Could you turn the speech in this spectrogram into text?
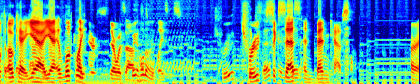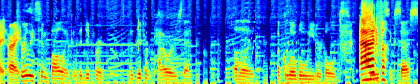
Okay, yeah, yeah, it looked like there's, there was uh, Wait, hold on. places. Truth. Truth, success, and Ben capsule. Alright, and alright. truly symbolic of the different the different powers that uh, a global leader holds. Adv! Success.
